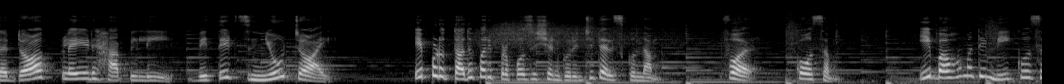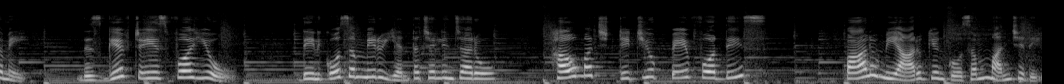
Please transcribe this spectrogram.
The dog played happily with its new toy ఇప్పుడు తదుపరి ప్రపోజిషన్ గురించి తెలుసుకుందాం. ఫర్ కోసం. ఈ బహుమతి మీకోసమే this gift is for you దీనికోసం మీరు ఎంత చెల్లించారు? How much did you pay for this పాలు మీ ఆరోగ్యం కోసం మంచిది.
